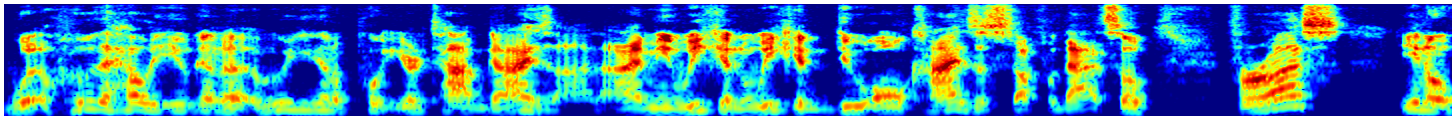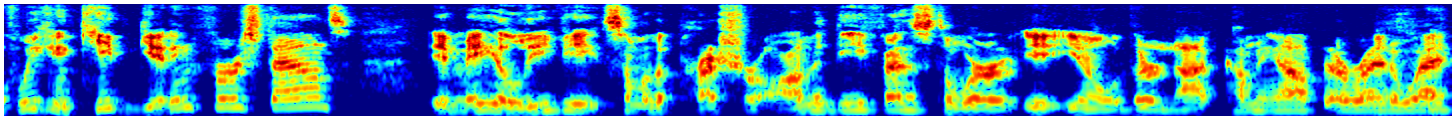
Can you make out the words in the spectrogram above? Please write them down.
who the hell are you gonna who are you gonna put your top guys on? I mean, we can we can do all kinds of stuff with that. So for us, you know, if we can keep getting first downs, it may alleviate some of the pressure on the defense to where you know they're not coming out there right away.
